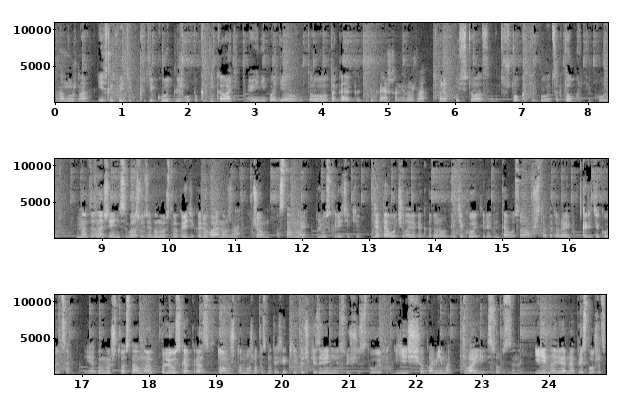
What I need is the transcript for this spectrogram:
она нужна. Если критик критикует лишь бы покритиковать и не по делу, то такая критика, конечно, не нужна. Смотря какую ситуацию. Что критикуется, кто критикует. Ну, ты знаешь, я не соглашусь. Я думаю, что критика любая нужна. В чем основной плюс критики? Для того человека, которого критикуют, или для того сообщества, которое критикуется? Я думаю, что основной плюс как раз в том, что можно посмотреть, какие точки зрения существуют еще помимо твоей собственной. И, наверное, прислушаться.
